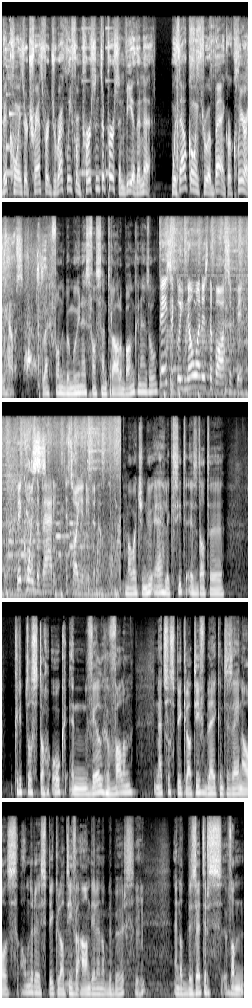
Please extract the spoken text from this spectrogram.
Bitcoins are transferred directly from person to person via the net, without going through a bank or clearinghouse. Weg van de bemoeienis van centrale banken en zo. Basically, no one is the boss of Bitcoin. Bitcoin's the baddie. That's all you need to know. Maar wat je nu eigenlijk ziet, is dat de crypto's toch ook in veel gevallen net zo speculatief blijken te zijn als andere speculatieve aandelen op de beurs. Mhm. En dat bezitters van,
